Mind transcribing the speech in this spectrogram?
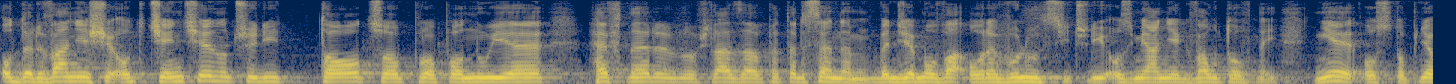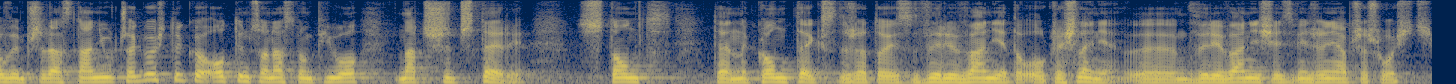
oderwanie się, odcięcie, no czyli to, co proponuje Hefner no, w ślad za Petersenem. Będzie mowa o rewolucji, czyli o zmianie gwałtownej. Nie o stopniowym przyrastaniu czegoś, tylko o tym, co nastąpiło na 3-4. Stąd ten kontekst, że to jest wyrywanie, to określenie, e, wyrywanie się z więzienia przeszłości.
